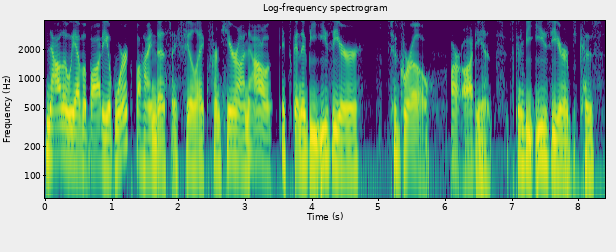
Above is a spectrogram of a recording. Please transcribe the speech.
now that we have a body of work behind us, I feel like from here on out, it's going to be easier to grow our audience. It's going to be easier because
